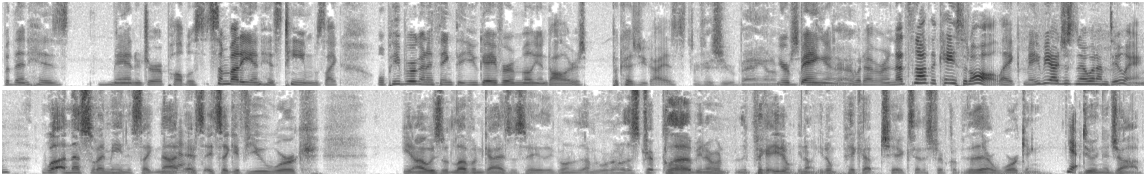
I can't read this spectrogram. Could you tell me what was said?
but then his manager, publicist, somebody in his team was like, "Well, people are going to think that you gave her a million dollars." Because you guys Because you were banging him you're banging yeah. or whatever, and that's not the case at all. Like maybe I just know what I'm doing. Well, and that's what I mean. It's like not. Yeah. It's, it's like if you work. You know, I always would love when guys would say they're going to. The, I mean, we're going to the strip club. You know, they pick, you don't. You know, you don't pick up chicks at a strip club. They're there working, Yeah. doing a job.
